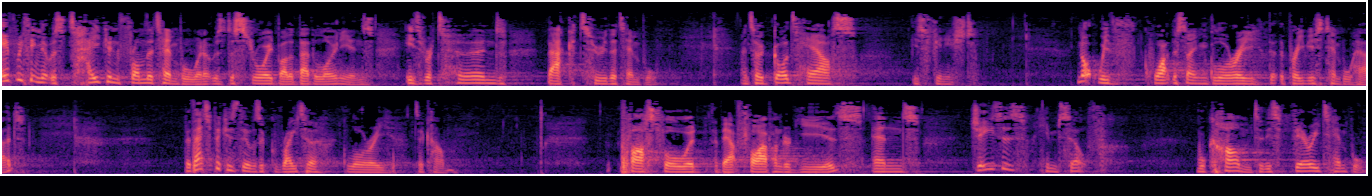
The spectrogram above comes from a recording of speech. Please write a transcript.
everything that was taken from the temple when it was destroyed by the Babylonians is returned back to the temple. And so God's house is finished. Not with quite the same glory that the previous temple had, but that's because there was a greater glory to come. Fast forward about 500 years and Jesus himself will come to this very temple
